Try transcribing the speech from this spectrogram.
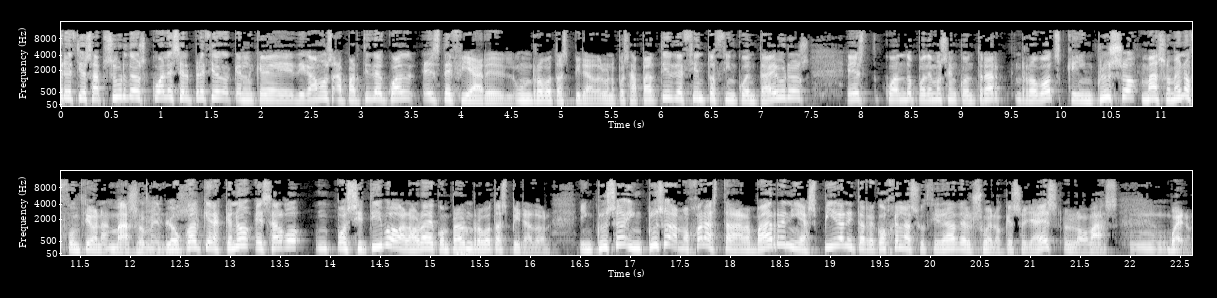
precios absurdos, ¿cuál es el precio en el que, digamos, a partir del cual es de fiar el- un robot aspirador? Bueno, pues a partir de 150 euros es cuando podemos encontrar robots que incluso más o menos funcionan. Más o menos. Lo cual, quieras que no, es algo positivo a la hora de comprar un robot aspirador. Incluso, incluso a lo mejor hasta barren y aspiran y te recogen la suciedad del suelo, que eso ya es lo más. Mm. Bueno,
